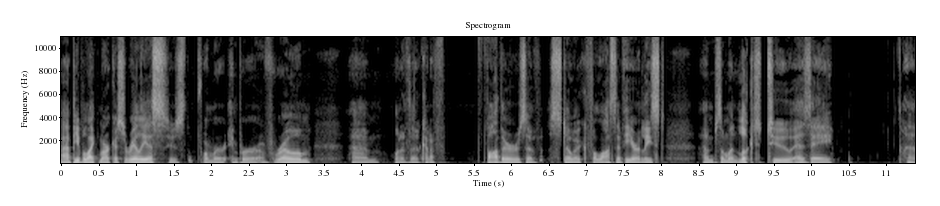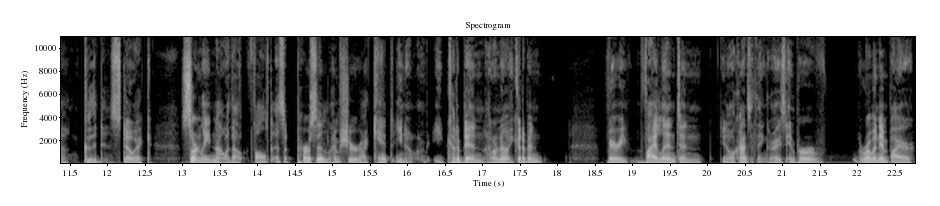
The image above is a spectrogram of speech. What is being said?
Uh, people like Marcus Aurelius, who's former emperor of Rome, um, one of the kind of fathers of Stoic philosophy, or at least um, someone looked to as a uh, good Stoic. Certainly not without fault as a person, I'm sure. I can't, you know, he could have been, I don't know, he could have been very violent and, you know, all kinds of things, right? He's emperor of the Roman Empire.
